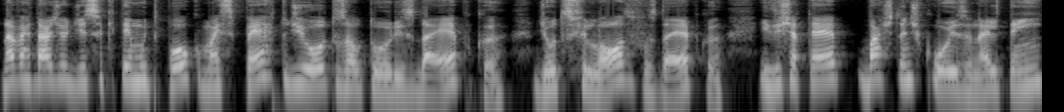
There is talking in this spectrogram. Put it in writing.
Na verdade, eu disse que tem muito pouco, mas perto de outros autores da época, de outros filósofos da época, existe até bastante coisa, né? Ele tem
